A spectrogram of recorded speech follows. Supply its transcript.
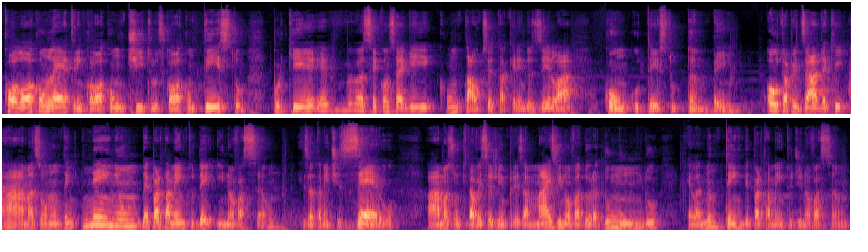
colocam lettering, colocam títulos, colocam texto, porque você consegue contar o que você está querendo dizer lá com o texto também. Outro aprendizado é que a Amazon não tem nenhum departamento de inovação. Exatamente zero. A Amazon, que talvez seja a empresa mais inovadora do mundo, ela não tem departamento de inovação.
